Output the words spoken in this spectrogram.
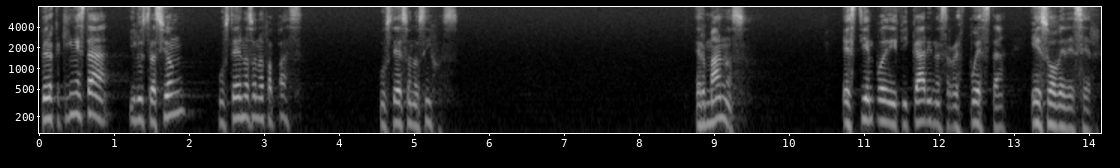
Pero que aquí en esta ilustración, ustedes no son los papás, ustedes son los hijos. Hermanos, es tiempo de edificar y nuestra respuesta es obedecer.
